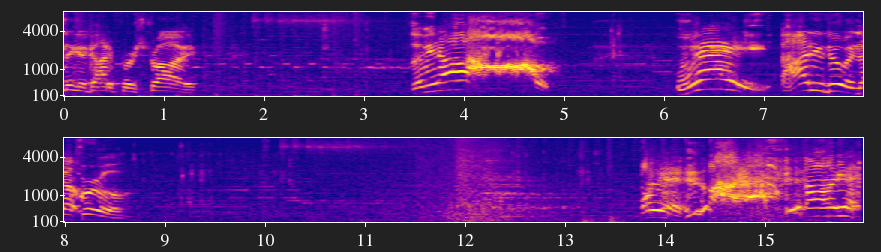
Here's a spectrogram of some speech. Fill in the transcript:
Nigga got it first try. Let me out! Wait! How do you do it now for real? Oh yeah! Ah! Oh yeah!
